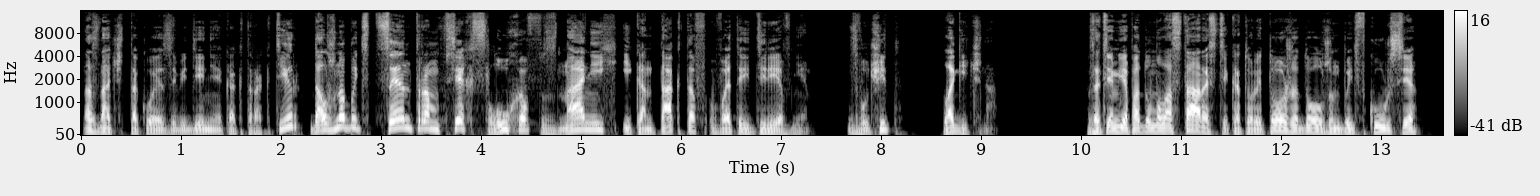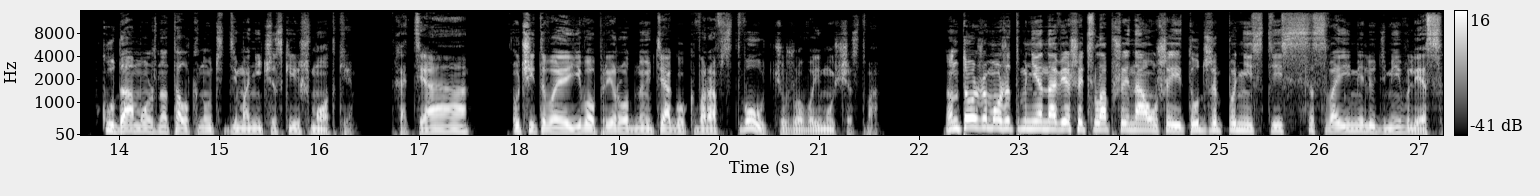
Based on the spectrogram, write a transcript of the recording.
А значит, такое заведение, как трактир, должно быть центром всех слухов, знаний и контактов в этой деревне. Звучит логично. Затем я подумал о старости, который тоже должен быть в курсе, куда можно толкнуть демонические шмотки. Хотя учитывая его природную тягу к воровству чужого имущества. Он тоже может мне навешать лапши на уши и тут же понестись со своими людьми в лес.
